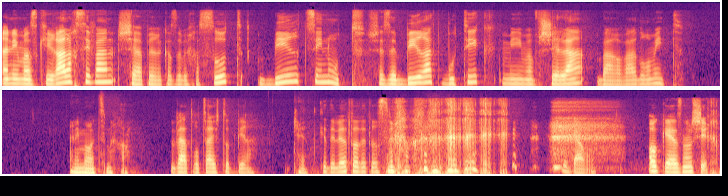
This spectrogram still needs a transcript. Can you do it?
אני מזכירה לך, סיוון, שהפרק הזה בחסות ברצינות, שזה בירת בוטיק ממבשלה בערבה הדרומית. אני מאוד שמחה. ואת רוצה לשתות בירה. כן. כדי להיות עוד יותר שמחה. לגמרי. אוקיי, אז נמשיך.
